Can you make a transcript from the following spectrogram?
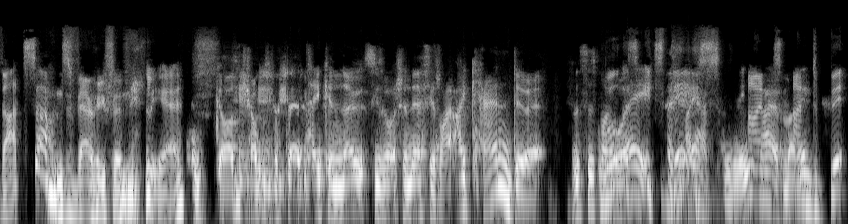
that sounds very familiar. Oh God, Trump's just there taking notes. He's watching this. He's like, I can do it. This is my well, way. it's, it's I have this, TV. I have and, money. and, Bi-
